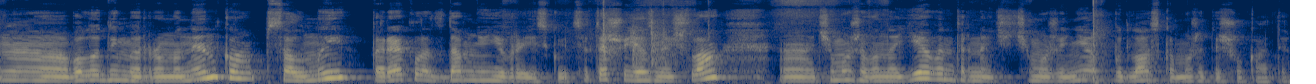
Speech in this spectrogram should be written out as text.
Е, Володимир Романенко, псалми, переклад з давньоєврейської. Це те, що я знайшла. Чи може вона є в інтернеті, чи може ні, будь ласка, можете шукати.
